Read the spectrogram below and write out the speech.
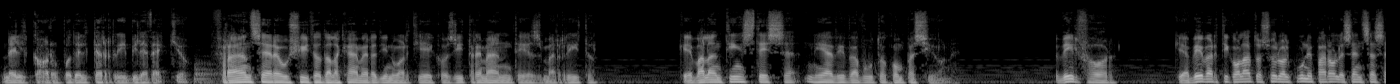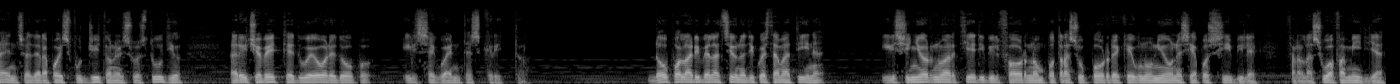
nel corpo del terribile vecchio. Franz era uscito dalla camera di Noirtier così tremante e smarrito che Valentin stessa ne aveva avuto compassione. Villefort, che aveva articolato solo alcune parole senza senso ed era poi sfuggito nel suo studio, ricevette due ore dopo il seguente scritto. Dopo la rivelazione di questa mattina, il signor Noirtier di Villefort non potrà supporre che un'unione sia possibile fra la sua famiglia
